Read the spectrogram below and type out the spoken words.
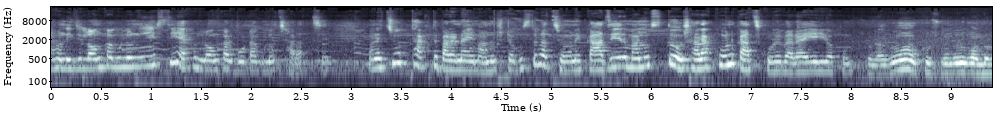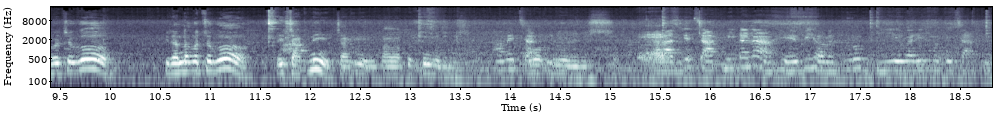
এখন এই যে লঙ্কাগুলো নিয়ে এসেছি, এখন লঙ্কার বোটাগুলো ছাড়াচ্ছে। মানে চুপ থাকতে পারে না এই মানুষটা, বুঝতে পারছ? মানে কাজের মানুষ তো, সারাক্ষণ কাজ করে বেড়ায় এইরকম। গো, খুব সুন্দর গন্ধ করছ গো। কি রান্না করছ গো? এই চাটনি? চাটনি খুব সুন্দর জিনিস। আমের চাটনি। আর আজকে চাটনিটা না হেভি হবে পুরো বিয়ে বাড়ির মতো চাটনি।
